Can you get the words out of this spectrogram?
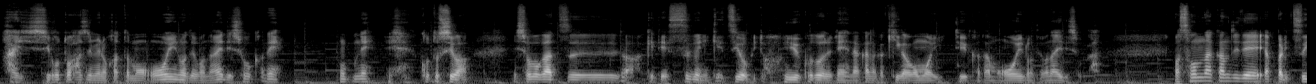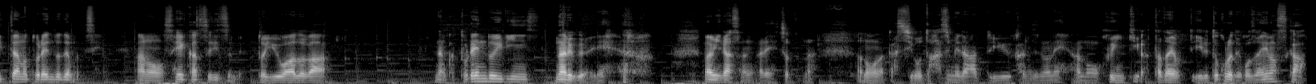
はい、仕事始めの方も多いのではないでしょうかね。ほんとね、今年は正月が明けてすぐに月曜日ということでね、なかなか気が重いっていう方も多いのではないでしょうか。まあ、そんな感じで、やっぱりツイッターのトレンドでもですね、あの、生活リズムというワードが、なんかトレンド入りになるぐらいね、まあ皆さんがね、ちょっとな、あの、なんか仕事始めだという感じのね、あの、雰囲気が漂っているところでございますが、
